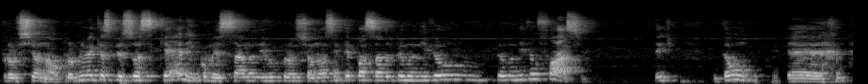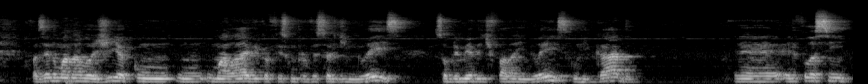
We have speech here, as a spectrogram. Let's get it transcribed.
profissional. O problema é que as pessoas querem começar no nível profissional sem ter passado pelo nível, pelo nível fácil. Entende? Então, é, fazendo uma analogia com um, uma live que eu fiz com um professor de inglês, sobre medo de falar inglês, com o Ricardo, é, ele falou assim,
